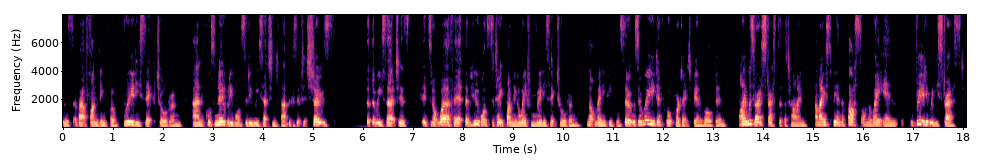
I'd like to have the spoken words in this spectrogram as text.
It was about funding for really sick children. And of course, nobody wants to do research into that because if it shows that the research is it's not worth it, then who wants to take funding away from really sick children? Not many people. So it was a really difficult project to be involved in. I was very stressed at the time, and I used to be in the bus on the way in, really, really stressed,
